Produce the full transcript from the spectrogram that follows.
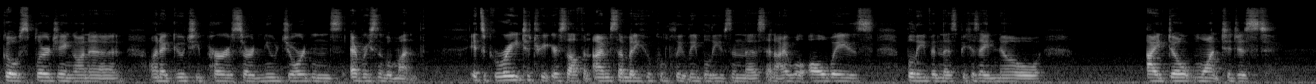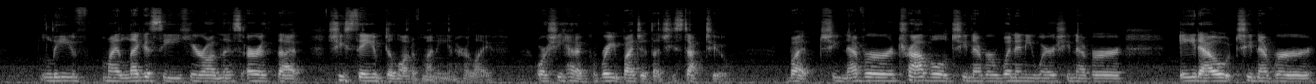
go splurging on a on a Gucci purse or new Jordans every single month. It's great to treat yourself and I'm somebody who completely believes in this and I will always believe in this because I know I don't want to just leave my legacy here on this earth that she saved a lot of money in her life or she had a great budget that she stuck to but she never traveled she never went anywhere she never ate out she never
